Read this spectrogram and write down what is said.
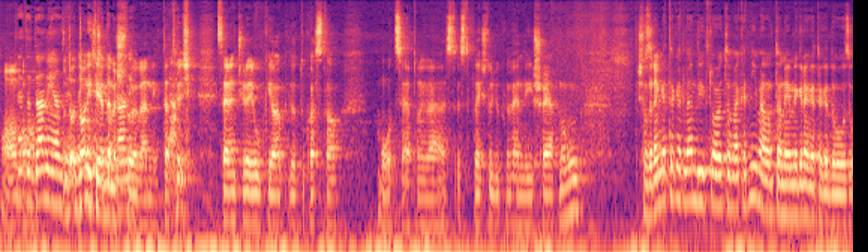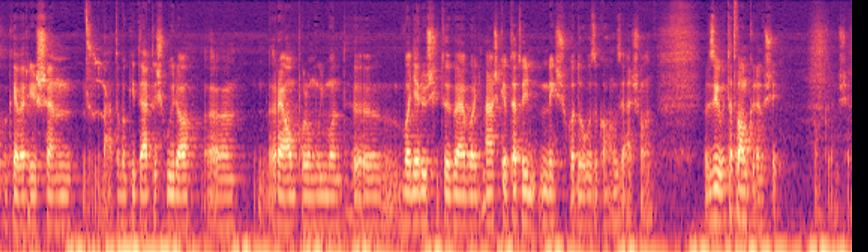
a, tehát a Dani a, a Danit érdemes Dani. fölvenni. Tehát, ja. hogy szerencsére jó kialakítottuk azt a módszert, amivel ezt, ezt fel is tudjuk venni saját magunk. És az rengeteget lendít rajta, meg hát nyilván utána én még rengeteget dolgozok a keverésen, látom a kitárt is újra uh, reampolom úgymond, uh, vagy erősítővel, vagy másképp, tehát hogy még sokat dolgozok a hangzáson. Ez jó, tehát van különbség. Van különbség.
